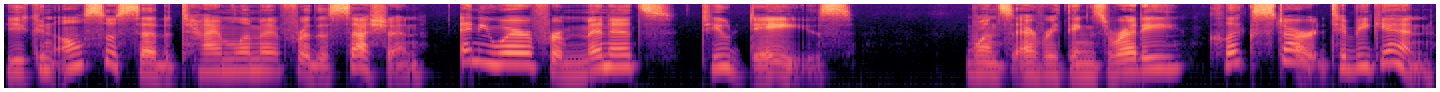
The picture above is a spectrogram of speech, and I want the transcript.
You can also set a time limit for the session, anywhere from minutes to days. Once everything's ready, click Start to begin.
